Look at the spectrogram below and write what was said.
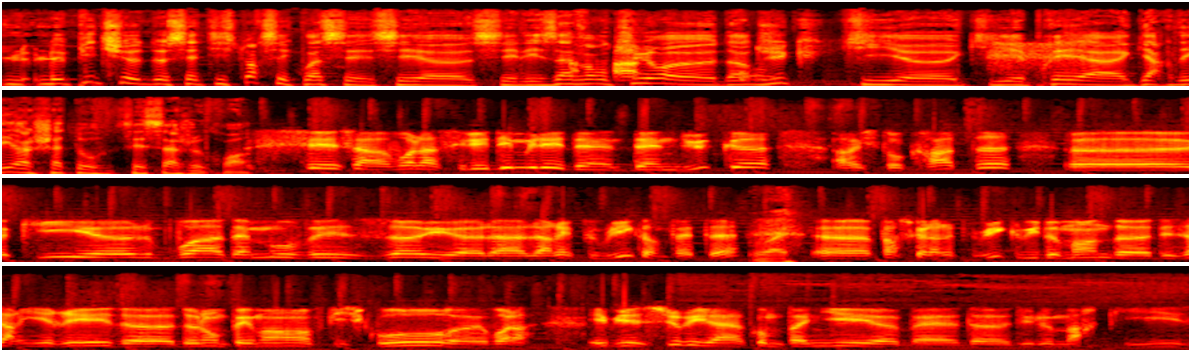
le, pitch de cette histoire, c'est quoi? C'est c'est euh, les aventures euh, d'un duc qui euh, qui est prêt à garder un château. C'est ça, je crois. C'est ça, voilà, c'est les démêlés d'un duc aristocrate euh, qui voit d'un mauvais œil la, la République, en fait. hein. Ouais. Euh, parce que la République lui demande euh, des arriérés de, de non-paiements fiscaux, euh, voilà. Et bien sûr, il est accompagné euh, ben, d'une marquise,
